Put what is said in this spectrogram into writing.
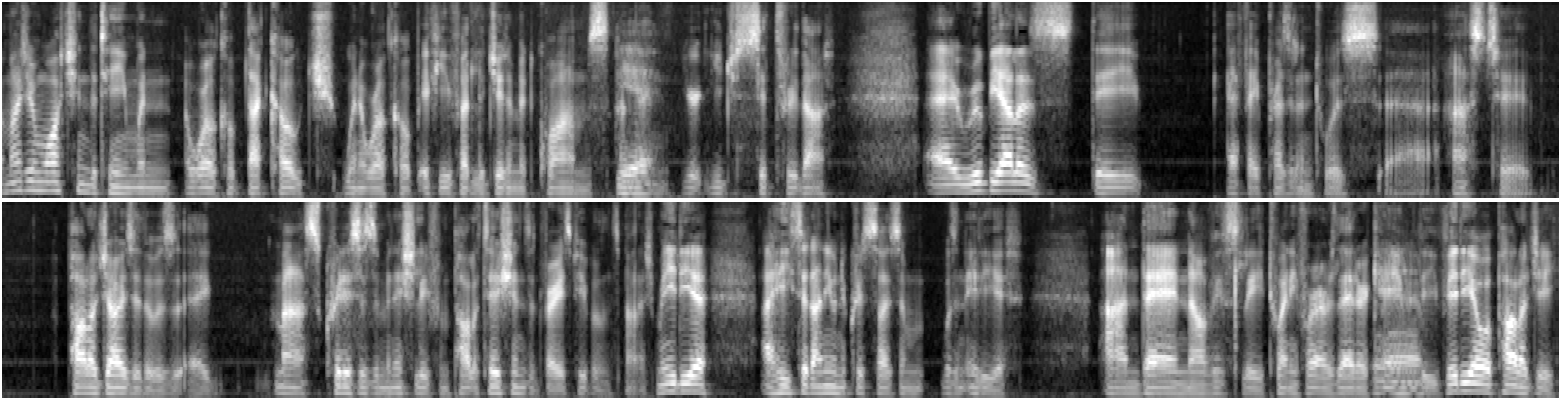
Imagine watching the team win a World Cup, that coach win a World Cup. If you've had legitimate qualms, and Yeah. then you just sit through that. Uh, Rubiales, the FA president, was uh, asked to apologise. There was a mass criticism initially from politicians and various people in Spanish media. Uh, he said anyone who criticised him was an idiot. And then, obviously, 24 hours later came Yeah. the video apology.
